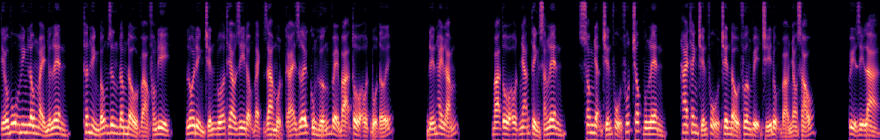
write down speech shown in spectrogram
Tiếu vũ hinh lông mày nhớ lên, thân hình bỗng dưng đâm đầu vào phóng đi, lôi đỉnh chiến búa theo di động vạch ra một cái dưới cung hướng về bạ tổ ột bộ tới. Đến hay lắm. Bạ tổ ột nhãn tình sáng lên, song nhận chiến phủ phút chốc vung lên hai thanh chiến phủ trên đầu phương vị trí đụng vào nhau sáu. Ủy dị là,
